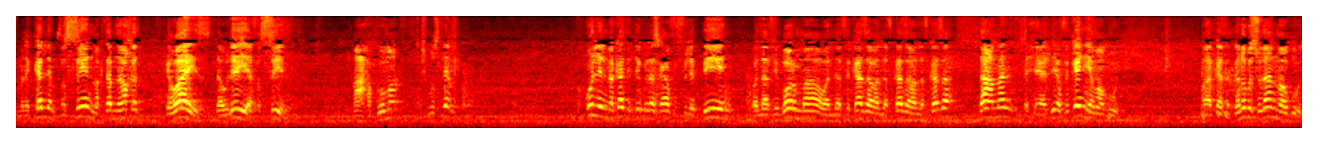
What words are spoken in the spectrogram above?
لما نتكلم في الصين مكتبنا واخد جوائز دولية في الصين مع حكومة مش مسلمة. كل المكاتب دي كلها سواء في الفلبين ولا في بورما ولا في كذا ولا في كذا ولا في كذا. تعمل بحيادية وفي كينيا موجود. وهكذا. جنوب السودان موجود.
